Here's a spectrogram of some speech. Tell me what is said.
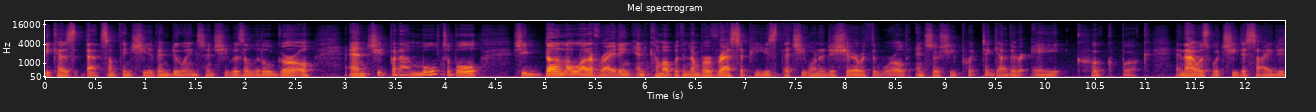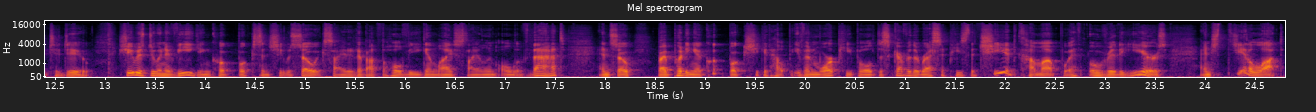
because that's something she had been doing since she was a little girl. And she'd put out multiple, she'd done a lot of writing and come up with a number of recipes that she wanted to share with the world. And so she put together a cookbook. And that was what she decided to do. She was doing a vegan cookbook since she was so excited about the whole vegan lifestyle and all of that. And so by putting a cookbook, she could help even more people discover the recipes that she had come up with over the years. And she had a lot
